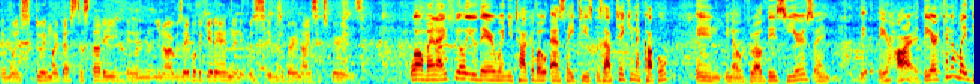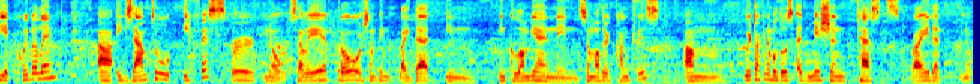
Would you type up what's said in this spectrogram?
and was doing my best to study, and you know I was able to get in, and it was it was a very nice experience. Well, man, I feel you there when you talk about SATs because I've taken a couple, in you know throughout these years, and they, they're hard. They are kind of like the equivalent uh, exam to ICFES or you know Saber Pro or something like that in in Colombia and in some other countries. Um, we're talking about those admission tests, right? That you know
